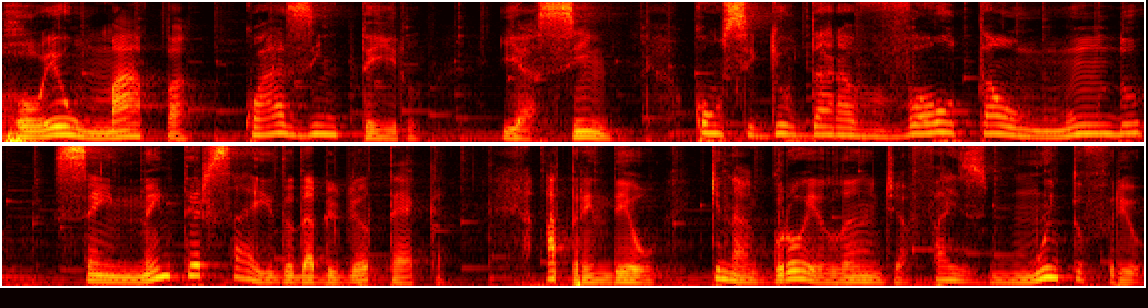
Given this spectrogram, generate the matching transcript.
roeu um mapa quase inteiro e assim conseguiu dar a volta ao mundo sem nem ter saído da biblioteca. Aprendeu que na Groenlândia faz muito frio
